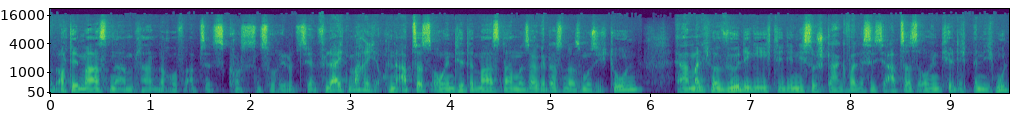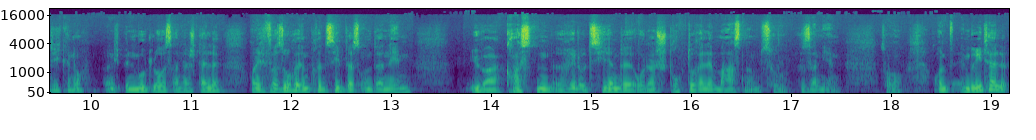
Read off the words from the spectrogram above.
und auch den Maßnahmenplan darauf absetzt, Kosten zu reduzieren. Vielleicht mache ich auch eine absatzorientierte Maßnahme und sage, das und das muss ich tun. Ja, manchmal würdige ich die nicht so stark, weil es ist ja absatzorientiert. Ich bin nicht mutig genug und ich bin mutlos an der Stelle. Und ich versuche im Prinzip das Unternehmen über kostenreduzierende oder strukturelle Maßnahmen zu sanieren. So. Und im Retail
